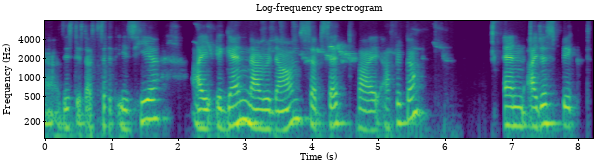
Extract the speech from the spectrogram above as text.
uh, this data set is here. I again narrow down subset by Africa. And I just picked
